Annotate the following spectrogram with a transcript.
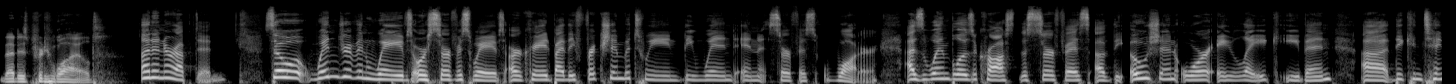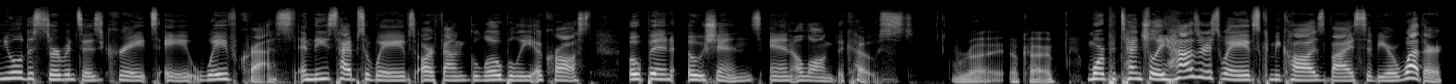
That is pretty wild. Uninterrupted. So, wind driven waves or surface waves are created by the friction between the wind and surface water. As wind blows across the surface of the ocean or a lake, even, uh, the continual disturbances creates a wave crest. And these types of waves are found globally across open oceans and along the coast. Right. Okay. More potentially hazardous waves can be caused by severe weather,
